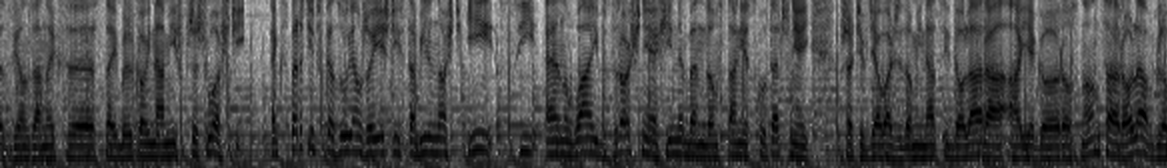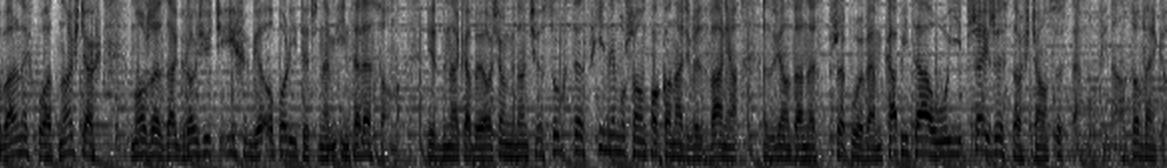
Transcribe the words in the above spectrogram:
związanych z stablecoinami w przyszłości. Eksperci wskazują, że jeśli stabilność ECNY wzrośnie, Chiny będą w stanie skuteczniej przeciwdziałać dominacji dolara, a jego rosnąca rola w globalnych płatnościach może zagrozić ich geopolitycznym interesom. Jednak aby osiągnąć sukces, Chiny muszą pokonać wyzwania związane z przepływem kapitału i przejrzystością systemu finansowego.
